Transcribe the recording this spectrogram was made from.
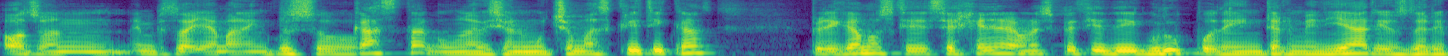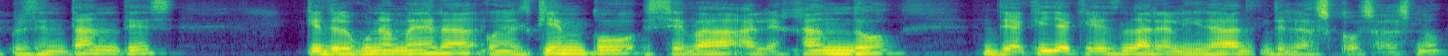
otros han empezado a llamar incluso casta, con una visión mucho más crítica, pero digamos que se genera una especie de grupo de intermediarios, de representantes, que de alguna manera con el tiempo se va alejando de aquella que es la realidad de las cosas, ¿no?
